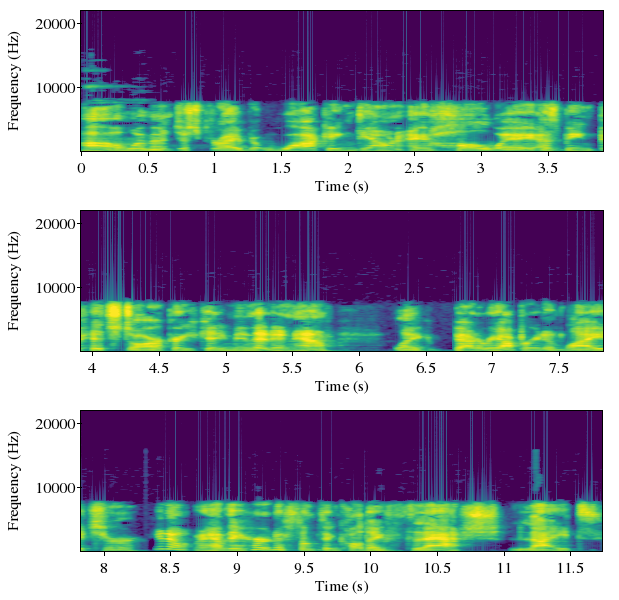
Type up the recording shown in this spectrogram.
Uh, a woman described walking down a hallway as being pitch dark. Are you kidding me? They didn't have like battery operated lights or, you know, have they heard of something called a flashlight?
